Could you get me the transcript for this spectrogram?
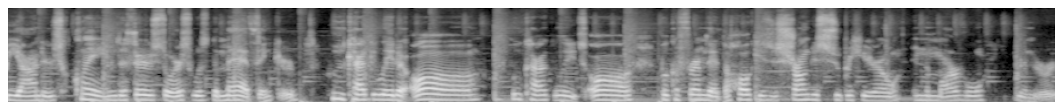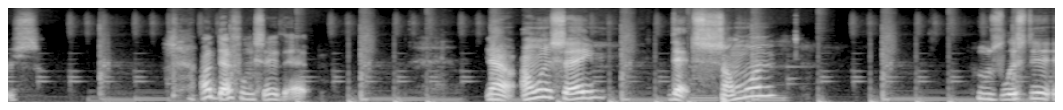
Beyonder's claim. The third source was the Mad Thinker, who calculated all, who calculates all, but confirmed that the Hulk is the strongest superhero in the Marvel universe. I'll definitely say that. Now, I want to say that someone who's listed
